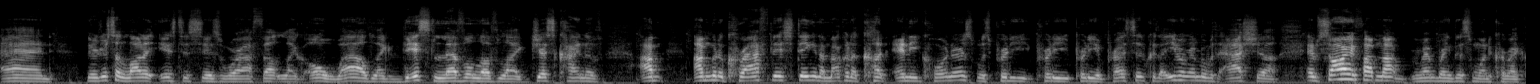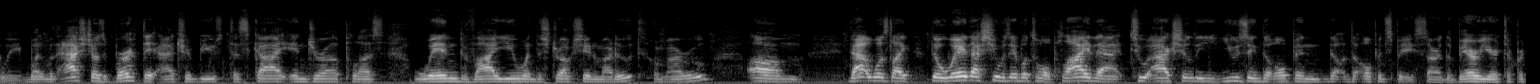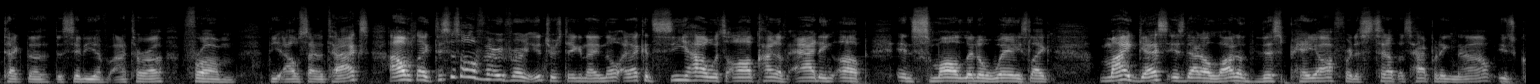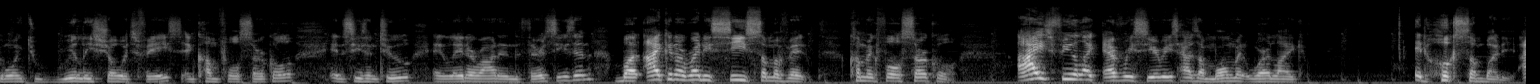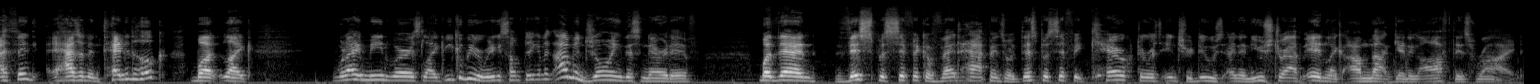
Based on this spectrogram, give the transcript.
and there are just a lot of instances where i felt like oh wow like this level of like just kind of i'm I'm gonna craft this thing and I'm not gonna cut any corners was pretty pretty pretty impressive because I even remember with Asha. I'm sorry if I'm not remembering this one correctly, but with Asha's birthday attributes to Sky Indra plus Wind, Vayu, and Destruction Marut or Maru. Um, that was like the way that she was able to apply that to actually using the open the, the open space or the barrier to protect the, the city of Atara from the outside attacks. I was like, this is all very, very interesting and I know and I can see how it's all kind of adding up in small little ways. Like my guess is that a lot of this payoff for the setup that's happening now is going to really show its face and come full circle in season two and later on in the third season. But I can already see some of it coming full circle. I feel like every series has a moment where like it hooks somebody. I think it has an intended hook, but like what I mean where it's like you could be reading something and like I'm enjoying this narrative but then this specific event happens or this specific character is introduced and then you strap in like I'm not getting off this ride.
